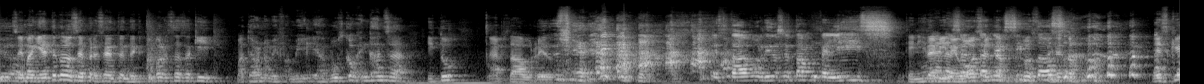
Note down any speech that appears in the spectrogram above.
vida. O sea, imagínate cuando se presenten de que tú por qué estás aquí, mataron a mi familia, busco venganza. Y tú, Ah, pues estaba aburrido. Estaba aburrido ser tan feliz. Tenía De mi ganas- ser negocio tan tampoco. exitoso. Es que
